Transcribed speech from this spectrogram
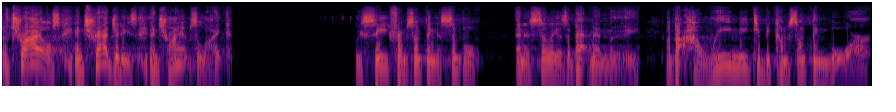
of trials and tragedies and triumphs alike. We see from something as simple and as silly as a Batman movie about how we need to become something more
